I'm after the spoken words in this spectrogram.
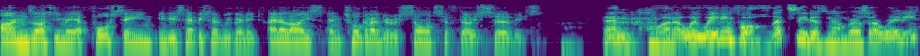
And as you may have foreseen, in this episode, we're going to analyze and talk about the results of those surveys. Then, what are we waiting for? Let's see those numbers already.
